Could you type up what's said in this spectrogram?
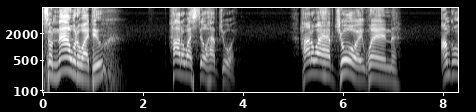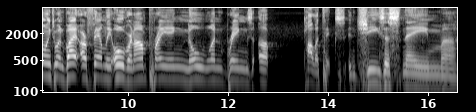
So, now what do I do? How do I still have joy? How do I have joy when I'm going to invite our family over and I'm praying no one brings up politics? In Jesus' name, uh,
